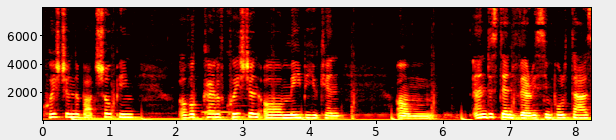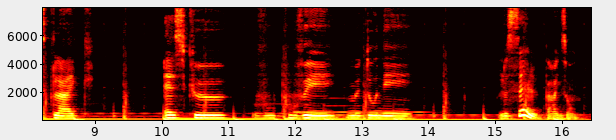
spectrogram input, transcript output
question about shopping, a kind of question, or maybe you can um, understand very simple tasks like Est-ce que vous pouvez me donner le sel, par exemple?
